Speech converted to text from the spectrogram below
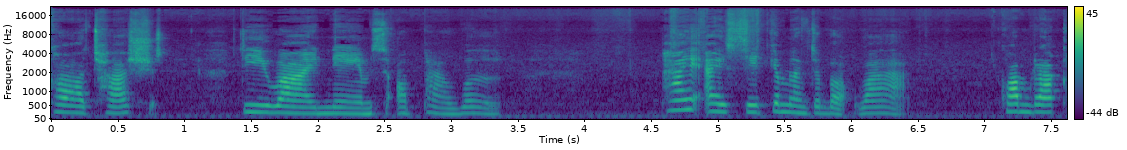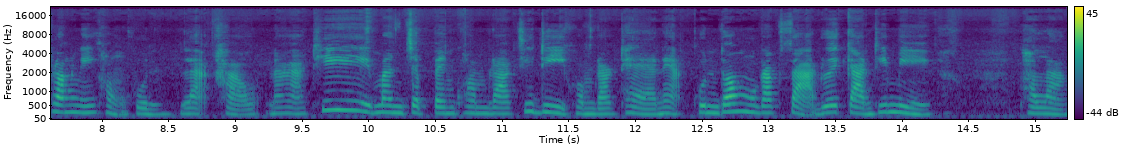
call touch divine names of power ไพ่ไอซิดกำลังจะบอกว่า ความรักครั้งนี้ของคุณและเขานะคะที่มันจะเป็นความรักที่ดีความรักแท้เนี่ยคุณต้องรักษาด้วยการที่มีพลัง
